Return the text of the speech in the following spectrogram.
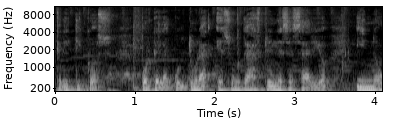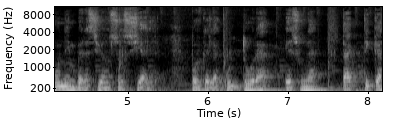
críticos, porque la cultura es un gasto innecesario y no una inversión social, porque la cultura es una táctica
